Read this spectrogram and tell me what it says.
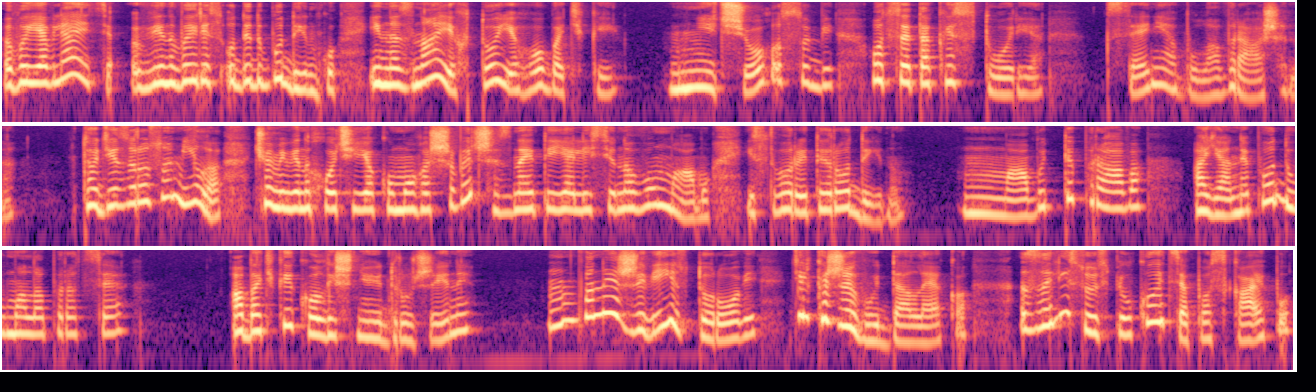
Виявляється, він виріс у дитбудинку і не знає, хто його батьки. Нічого собі, оце так історія. Ксенія була вражена. Тоді зрозуміла, чому він хоче якомога швидше знайти Ялісі нову маму і створити родину. Мабуть, ти права, а я не подумала про це. А батьки колишньої дружини? Вони живі і здорові, тільки живуть далеко. З Алісою спілкуються по скайпу,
